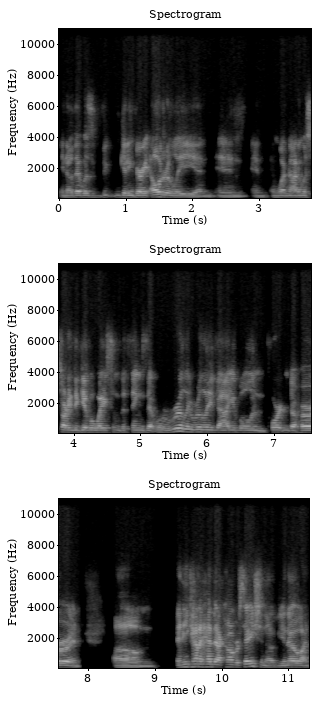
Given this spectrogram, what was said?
you know, that was getting very elderly and, and, and, and whatnot, and was starting to give away some of the things that were really, really valuable and important to her. And, um, and he kind of had that conversation of you know I,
